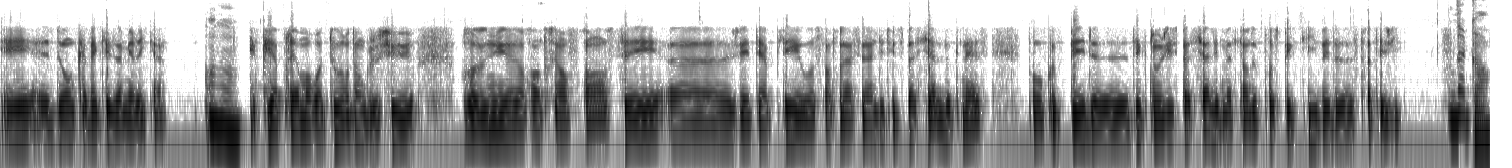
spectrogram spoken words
et donc avec les Américains. Mhm. Et puis après à mon retour, donc je suis revenu euh, rentrer en France et euh, j'ai été appelé au Centre national d'études spatiales, le CNES, pour occuper de technologie spatiale et maintenant de prospective et de stratégie. D'accord.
